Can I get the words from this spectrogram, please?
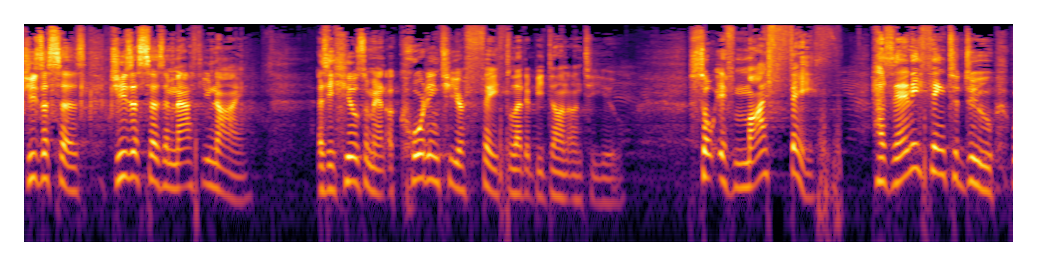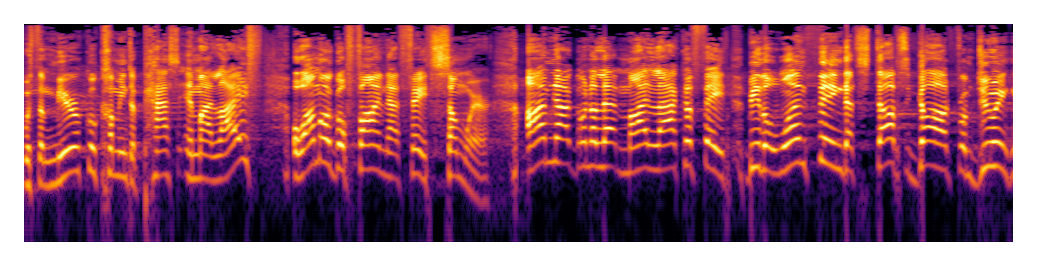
Jesus says, Jesus says in Matthew 9, as he heals a man, according to your faith, let it be done unto you. So if my faith has anything to do with the miracle coming to pass in my life, oh, I'm gonna go find that faith somewhere. I'm not gonna let my lack of faith be the one thing that stops God from doing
